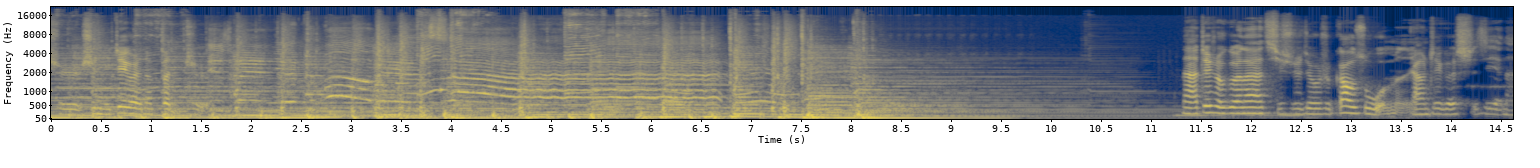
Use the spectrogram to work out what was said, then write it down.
是是你这个人的本质。那这首歌呢，其实就是告诉我们，让这个世界呢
